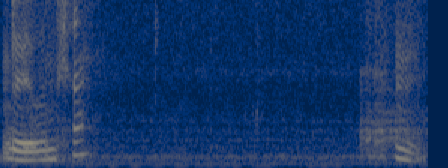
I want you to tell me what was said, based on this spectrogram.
Дивимося. Mm.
